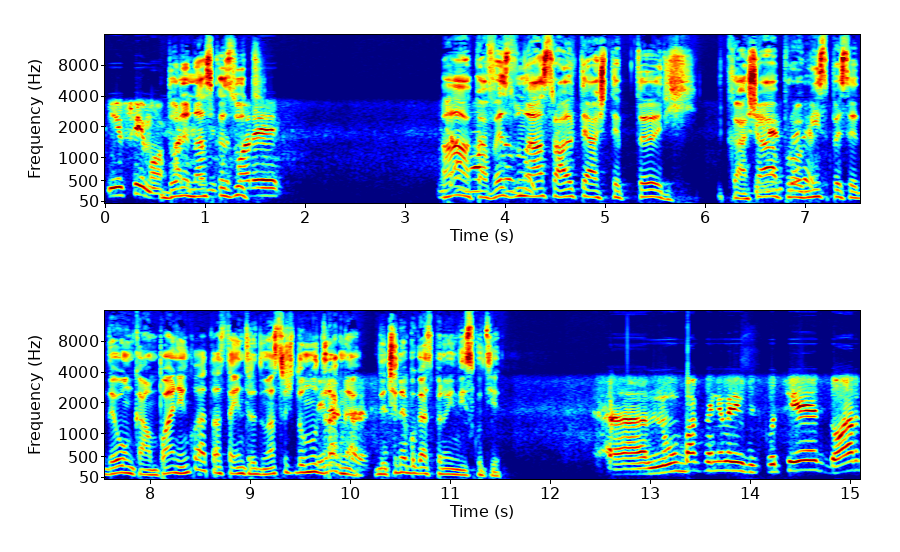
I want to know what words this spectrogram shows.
infimă. Doamne, n-a mi se scăzut. Pare... Da, A, nu că a aveți scăzut. dumneavoastră alte așteptări. Că așa a Bineînțeles. promis PSD-ul în campanie. Încă o dată, asta e între dumneavoastră și domnul Dragnea. Bineînțeles. De ce ne băgați pe noi în discuție? Uh, nu bag pe nimeni în discuție, doar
